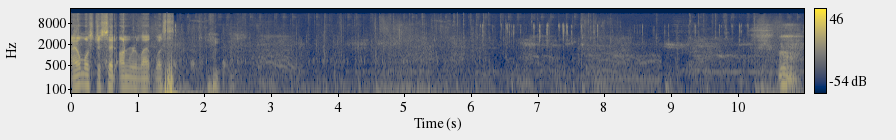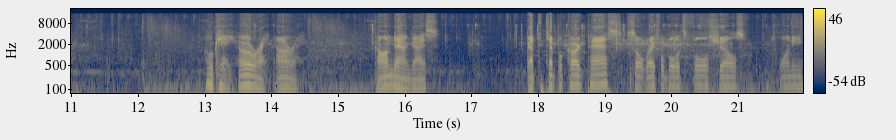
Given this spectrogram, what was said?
I almost just said unrelentless. Okay, alright, alright. Calm down, guys. Got the temple card pass, assault rifle bullets full, shells 20.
